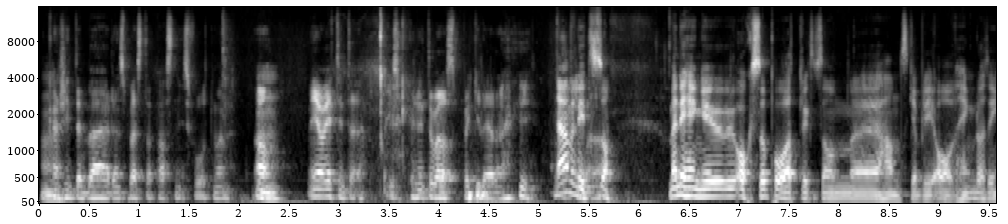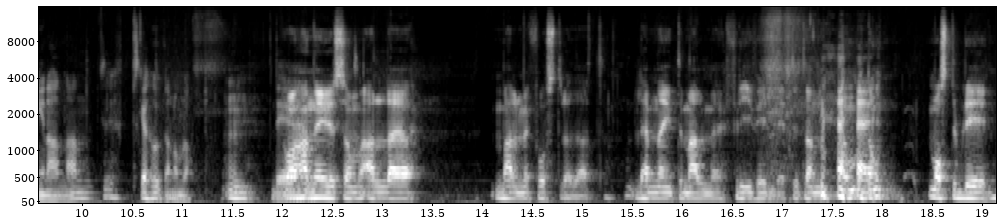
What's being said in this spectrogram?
Mm. Kanske inte världens bästa passningsfot men... Ja, Mm. men jag vet inte. Vi ska kanske inte bara spekulera i... Nej, men lite så. Men det hänger ju också på att liksom, eh, han ska bli avhängd och att ingen annan ska hugga honom då. Mm. Det- Och han är ju som alla Malmöfostrade att lämna inte Malmö frivilligt utan de, de måste bli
